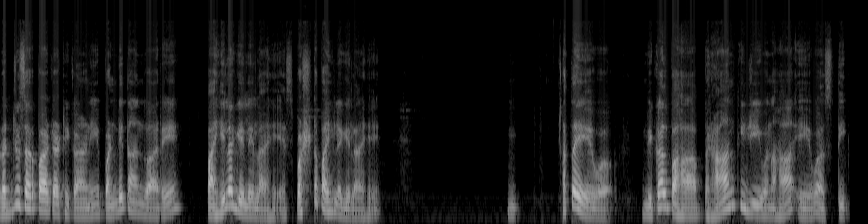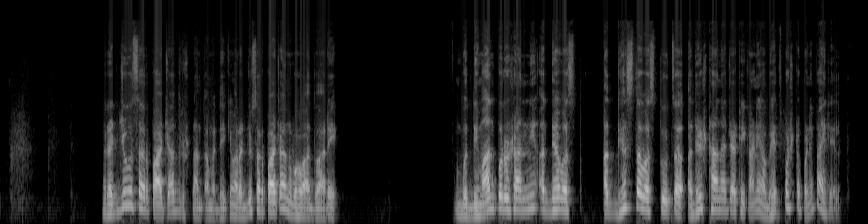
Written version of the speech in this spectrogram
रज्जु सर्पाच्या ठिकाणी पंडितांद्वारे पाहिलं गेलेलं आहे स्पष्ट पाहिलं गेलं आहे. अतएव विकल्प हा भ्रांती जीवन हा एव अस्ति. रज्जू सर्पाच्या दृष्टांतामध्ये किंवा रज्जू सर्पाच्या अनुभवाद्वारे बुद्धिमान पुरुषांनी अध्यवस् अध्यस्त वस्तूचं अधिष्ठानाच्या ठिकाणी अभेद स्पष्टपणे पाहिलेलं. आहे.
